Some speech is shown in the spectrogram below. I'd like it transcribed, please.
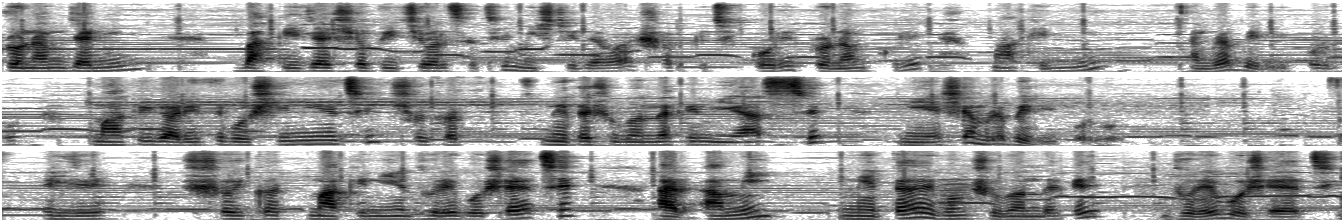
প্রণাম জানিয়ে বাকি যা সব রিচুয়ালস আছে, মিষ্টি দেওয়া সব কিছু করে, প্রণাম করে মাকে নিয়ে আমরা বেরিয়ে পড়ব। মাকে গাড়িতে বসিয়ে নিয়েছি, সৈকত নেতা সুগন্ধাকে নিয়ে আসছে, নিয়ে এসে আমরা বেরিয়ে পড়ব। এই যে সৈকত মাকে নিয়ে ধরে বসে আছে, আর আমি, নেতা এবং সুগন্ধাকে ধরে বসে আছি।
